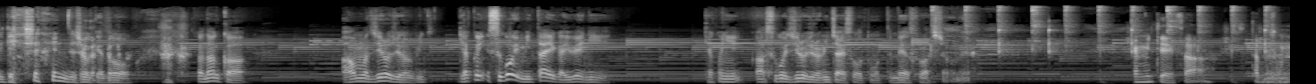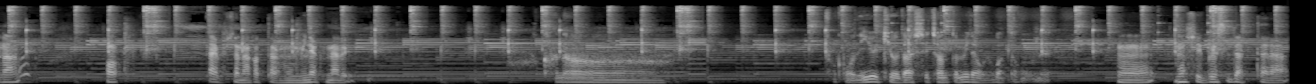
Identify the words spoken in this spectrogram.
で 気にしてないんでしょうけどなんかあんまジロジロ見逆にすごい見たいがゆえに逆にあすごいジロジロ見ちゃいそうと思って目をそらしちゃうね。見てさ多分そんな、おタイプじゃなかったらもう見なくなる。かなあ。そうかもね。勇気を出してちゃんと見た方がよかったかもね。もうもしブスだったら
